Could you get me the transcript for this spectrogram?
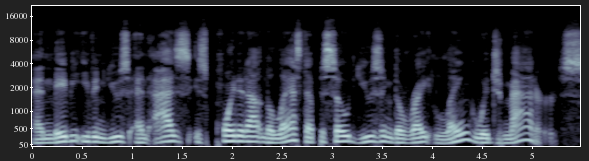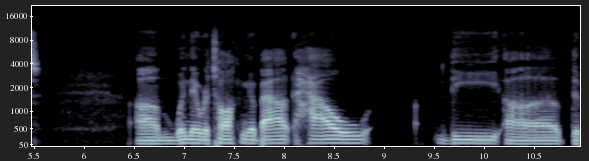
and maybe even use and as is pointed out in the last episode, using the right language matters. Um, when they were talking about how the uh, the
